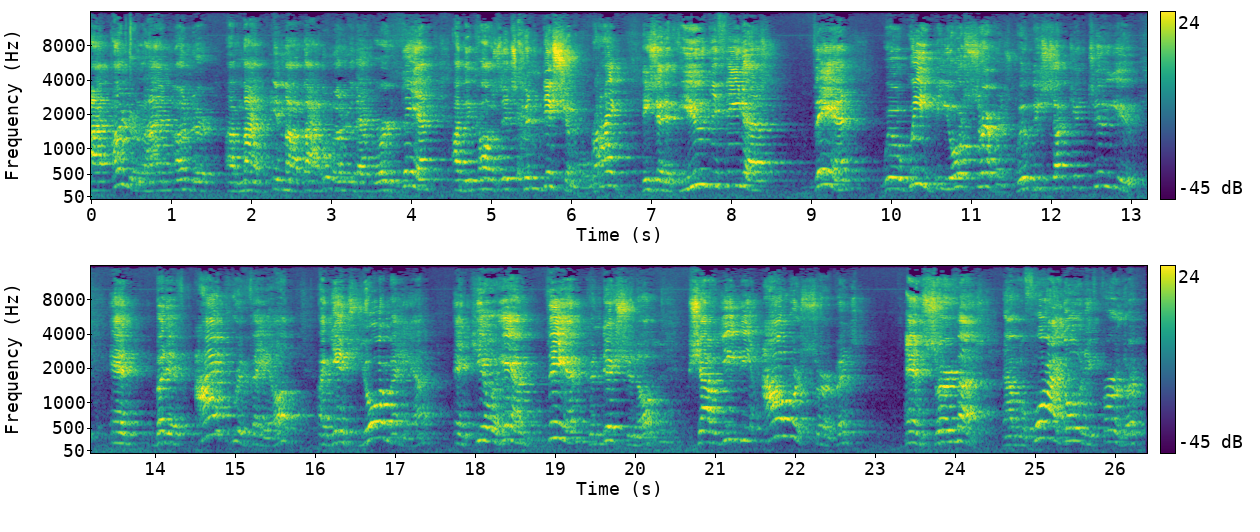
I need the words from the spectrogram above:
I underline under uh, my in my Bible under that word then uh, because it's conditional, right? He said, if you defeat us, then will we be your servants? We'll be subject to you. And but if I prevail against your man and kill him, then conditional shall ye be our servants and serve us. Now, before I go any further,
